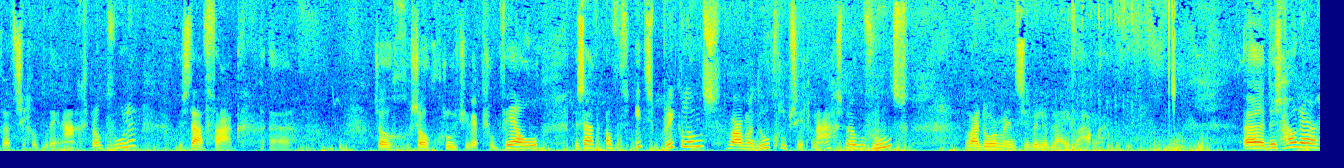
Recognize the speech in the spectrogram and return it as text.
Dat ze zich ook meteen aangesproken voelen. Er staat vaak uh, zo, zo groeit je webshop wel. Er staat altijd iets prikkelends waar mijn doelgroep zich aangesproken voelt. Waardoor mensen willen blijven hangen. Uh, dus hou daar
